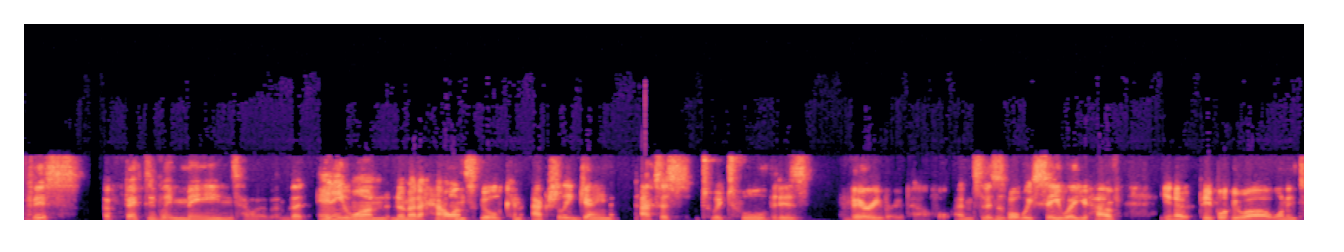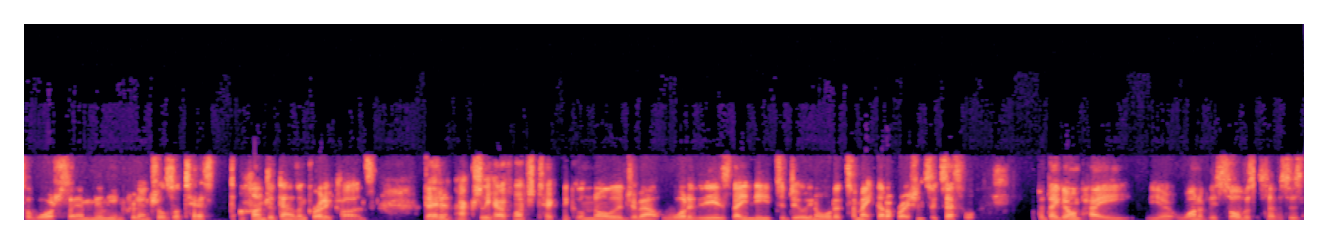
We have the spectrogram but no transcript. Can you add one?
This effectively means, however, that anyone, no matter how unskilled, can actually gain access to a tool that is very, very powerful. And so this is what we see where you have, you know, people who are wanting to wash, say, a million credentials or test 100,000 credit cards. They don't actually have much technical knowledge about what it is they need to do in order to make that operation successful. But they go and pay, you know, one of these solver services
